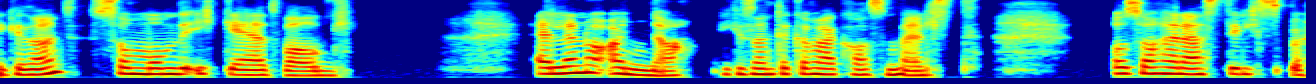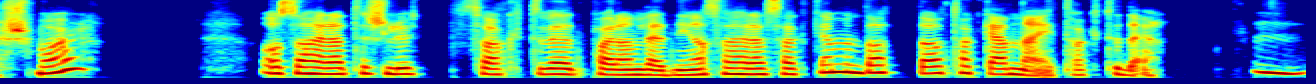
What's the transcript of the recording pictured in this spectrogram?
ikke sant? Som om det ikke er et valg. Eller noe annet, ikke sant? Det kan være hva som helst. Og så har jeg stilt spørsmål, og så har jeg til slutt sagt ved et par anledninger, så har jeg sagt ja, men da, da takker jeg nei takk til det. Mm.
